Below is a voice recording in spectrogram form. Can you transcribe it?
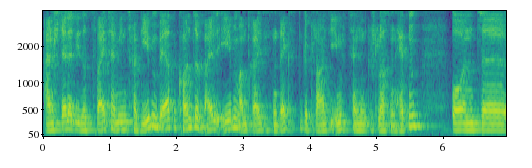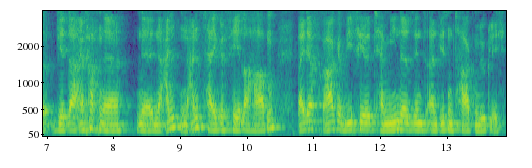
anstelle dieses Zweitermins vergeben werden konnte, weil eben am 30.06. geplant die Impfzentren geschlossen hätten und äh, wir da einfach eine, eine, eine An einen Anzeigefehler haben bei der Frage, wie viele Termine sind an diesem Tag möglich.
